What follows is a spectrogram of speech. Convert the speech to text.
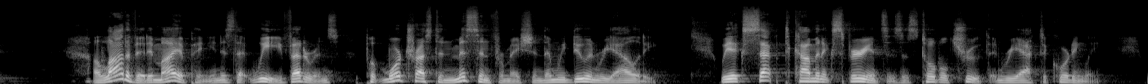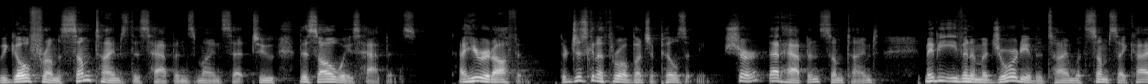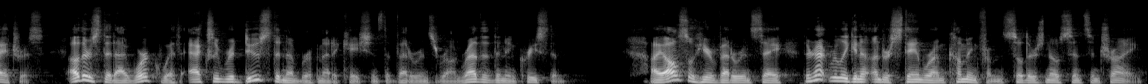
A lot of it, in my opinion, is that we, veterans, put more trust in misinformation than we do in reality. We accept common experiences as total truth and react accordingly. We go from sometimes this happens mindset to this always happens. I hear it often. They're just going to throw a bunch of pills at me. Sure, that happens sometimes, maybe even a majority of the time with some psychiatrists. Others that I work with actually reduce the number of medications that veterans are on rather than increase them. I also hear veterans say they're not really going to understand where I'm coming from, so there's no sense in trying.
